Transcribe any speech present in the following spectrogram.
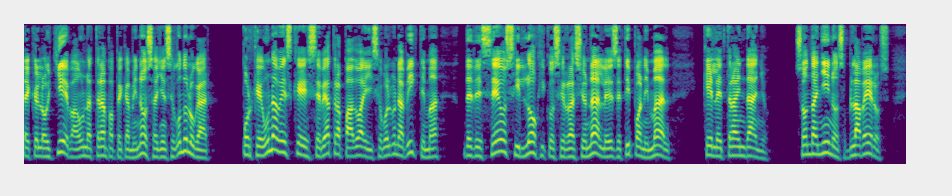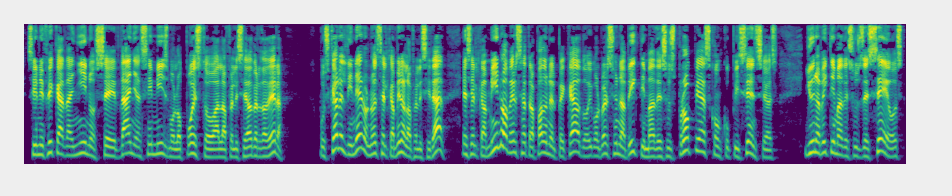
de que lo lleva a una trampa pecaminosa. Y en segundo lugar, porque una vez que se ve atrapado ahí, se vuelve una víctima de deseos ilógicos y racionales de tipo animal que le traen daño. Son dañinos, blaveros. Significa dañino, se daña a sí mismo, lo opuesto a la felicidad verdadera. Buscar el dinero no es el camino a la felicidad, es el camino a verse atrapado en el pecado y volverse una víctima de sus propias concupiscencias y una víctima de sus deseos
